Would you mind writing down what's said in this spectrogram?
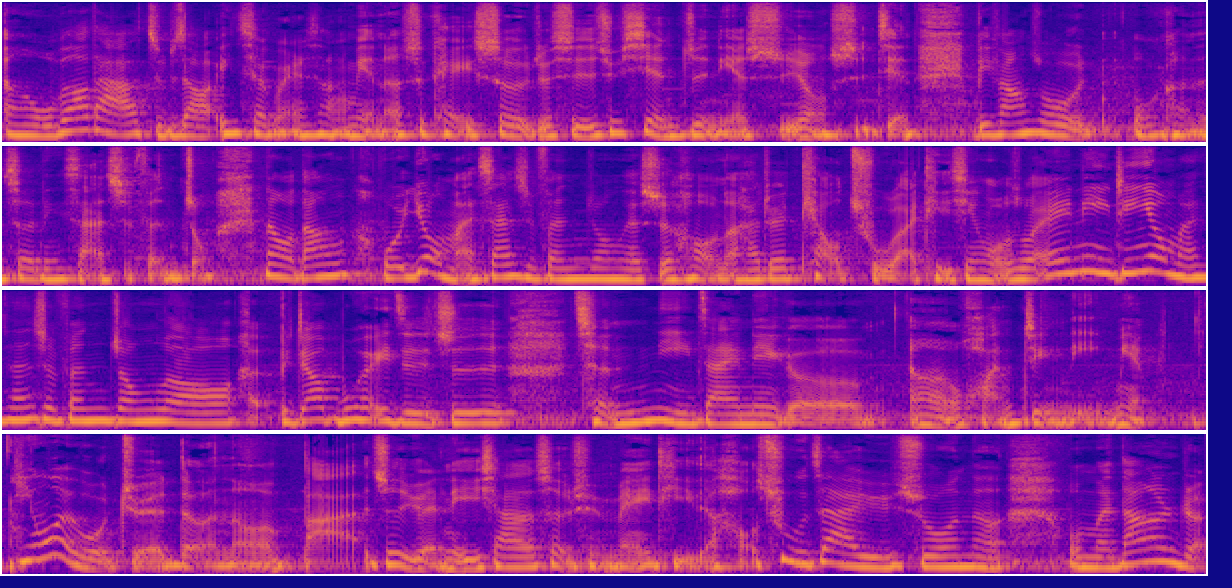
嗯、我不知道大家知不知道，Instagram 上面呢是可以设，就是去限制你的使用时间。比方说我我可能设定三十分钟，那我当我用满三十分钟的时候呢，它就会跳出来提醒我说：“哎，你已经用满三十分钟了哦。”比较不会一直就是沉溺在那个呃环境里面。因为我觉得呢，把就是远离一下社群媒体的好处在于说呢，我们当人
